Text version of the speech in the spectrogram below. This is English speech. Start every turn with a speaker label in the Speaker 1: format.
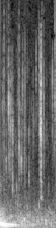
Speaker 1: Ooh.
